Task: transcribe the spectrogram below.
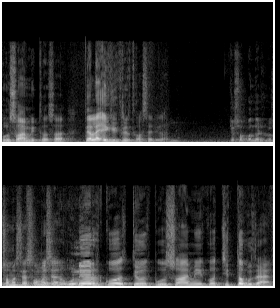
भूस्वामित्व छ त्यसलाई एकीकृत कसरी गर्ने? त्यो सबभन्दा ठुलो समस्या समस्या हो। उनीहरूको त्यो भूस्वामीको चित्त बुझाएर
